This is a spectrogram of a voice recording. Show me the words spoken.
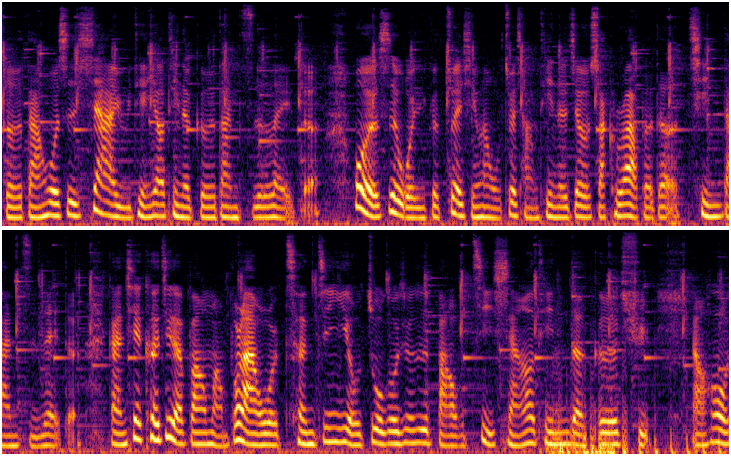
歌单，或者是下雨天要听的歌单之类的，或者是我一个最喜欢、我最常听的就是 Sakurak 的清单之类的。感谢科技的帮忙，不然我曾经有做过，就是把我自己想要听的歌曲，然后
